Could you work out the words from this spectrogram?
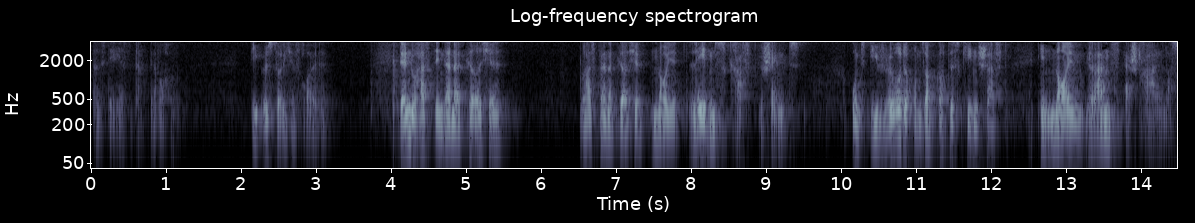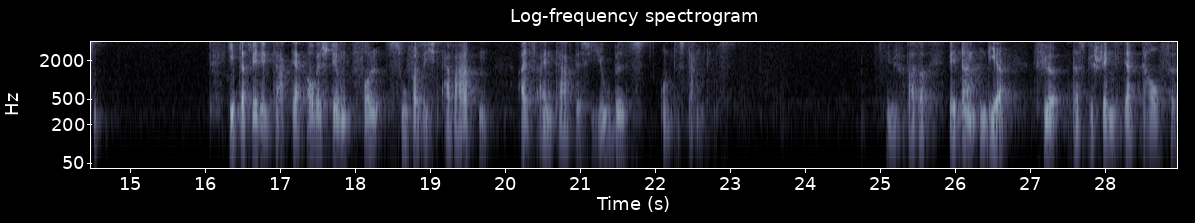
Das ist der erste Tag der Woche. Die österliche Freude. Denn du hast in deiner Kirche, du hast deiner Kirche neue Lebenskraft geschenkt und die Würde unserer Gotteskindschaft in neuem Glanz erstrahlen lassen. Gib, dass wir den Tag der Auferstehung voll Zuversicht erwarten, als einen Tag des Jubels und des Dankens. Himmlischer Vater, wir danken dir für das Geschenk der Taufe.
